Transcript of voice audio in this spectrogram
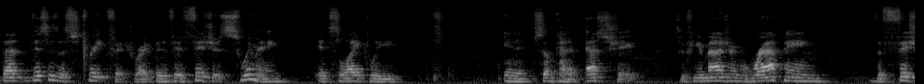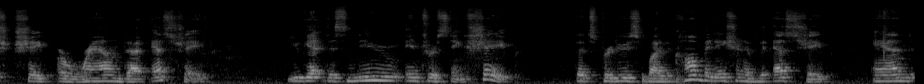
that this is a straight fish, right? But if a fish is swimming, it's likely in some kind of S shape. So if you imagine wrapping the fish shape around that S shape, you get this new interesting shape that's produced by the combination of the S shape and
